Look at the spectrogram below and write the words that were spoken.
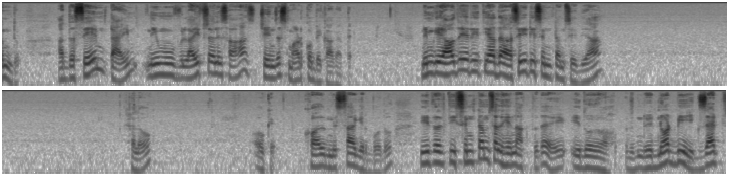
ಒಂದು ಅಟ್ ದ ಸೇಮ್ ಟೈಮ್ ನೀವು ಲೈಫ್ ಸ್ಟೈಲ್ ಸಹ ಚೇಂಜಸ್ ಮಾಡ್ಕೋಬೇಕಾಗತ್ತೆ. ನಿಮಗೆ ಯಾವುದೇ ರೀತಿಯಾದ ಅಸಿಡಿಟಿ ಸಿಂಪ್ಟಮ್ಸ್ ಇದೆಯಾ? ಹಲೋ ಓಕೆ ಕಾಲ್ ಮಿಸ್ ಆಗಿರ್ಬೋದು. ಈ ರೀತಿ ಸಿಂಪ್ಟಮ್ಸಲ್ಲಿ ಏನಾಗ್ತದೆ, ಇದು did not be exact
